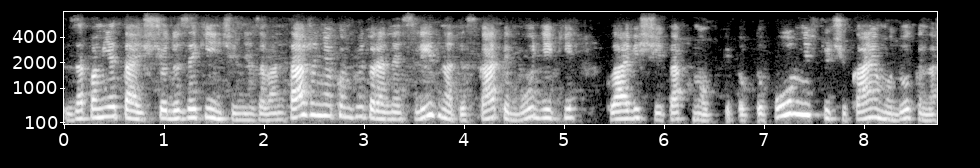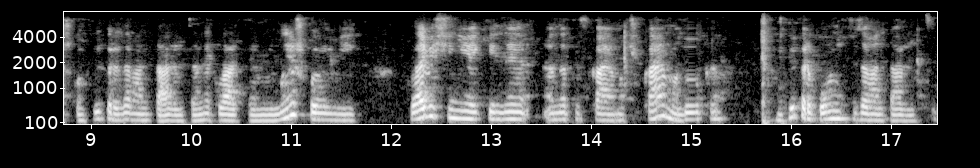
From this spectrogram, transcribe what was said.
Запам'ятай, що до закінчення завантаження комп'ютера не слід натискати будь-які клавіші та кнопки. Тобто повністю чекаємо, доки наш комп'ютер завантажиться. Не клацаємо ні мишкою, ні клавіші ніякі не натискаємо. Чекаємо, доки комп'ютер повністю завантажиться.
